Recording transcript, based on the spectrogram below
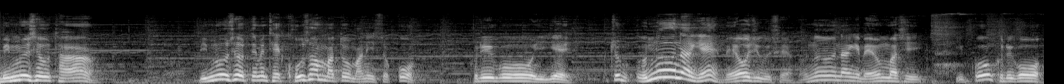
민물새우탕. 민물새우 때문에 되게 고소한 맛도 많이 있었고 그리고 이게 좀 은은하게 매워지고 있어요. 은은하게 매운맛이 있고 그리고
